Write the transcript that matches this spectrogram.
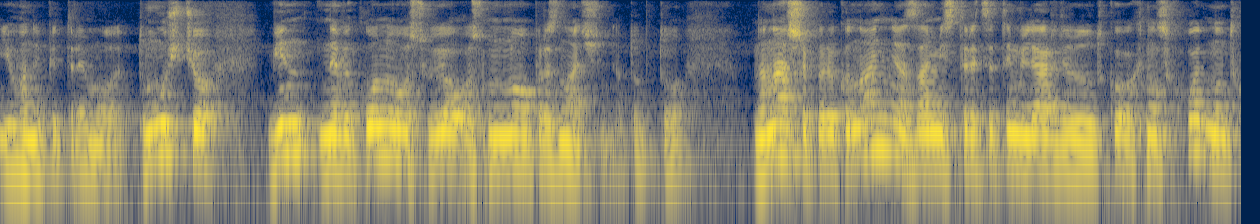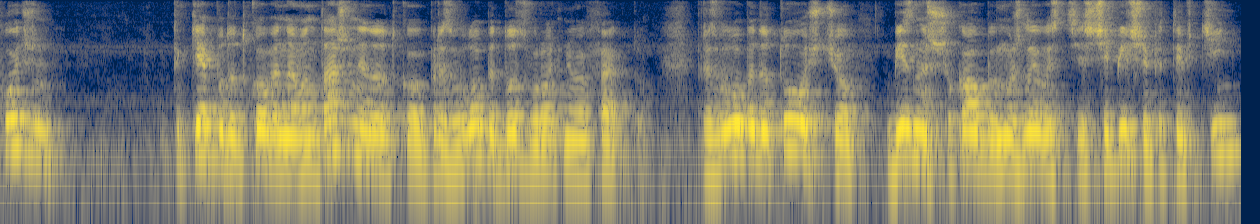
його не підтримували? Тому що він не виконував свого основного призначення. Тобто, на наше переконання, замість 30 мільярдів додаткових надходжень, таке податкове навантаження додаткове призвело би до зворотнього ефекту. Призвело би до того, що бізнес шукав би можливості ще більше піти в тінь.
